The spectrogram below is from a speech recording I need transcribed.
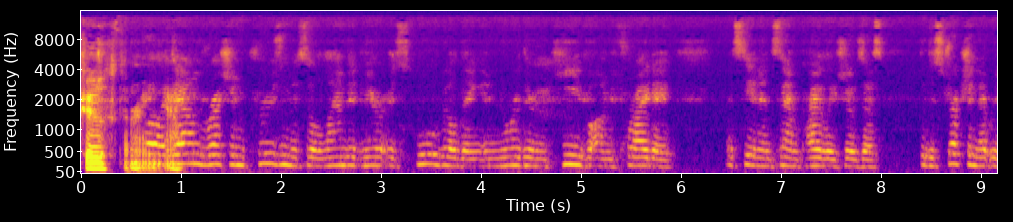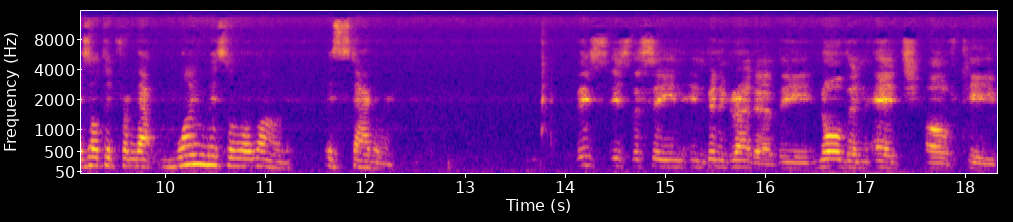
truth right Well, a downed Russian cruise missile landed near a school building in northern Kiev on Friday. As CNN Sam Kiley shows us, the destruction that resulted from that one missile alone is staggering. This is the scene in Vynohradar, the northern edge of Kiev,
